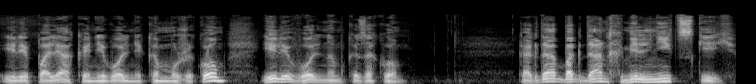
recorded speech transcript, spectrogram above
или поляка невольником-мужиком или вольным казаком? Когда Богдан Хмельницкий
